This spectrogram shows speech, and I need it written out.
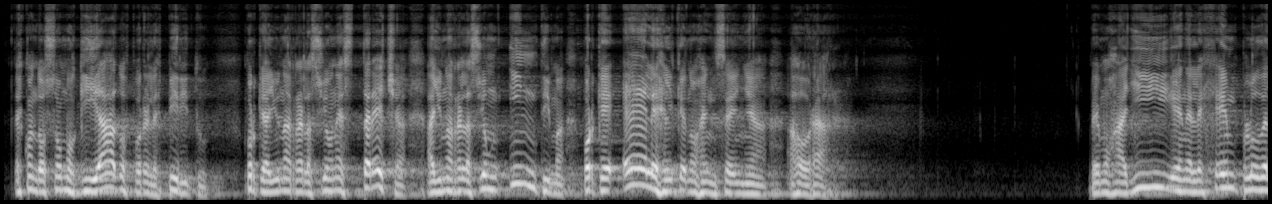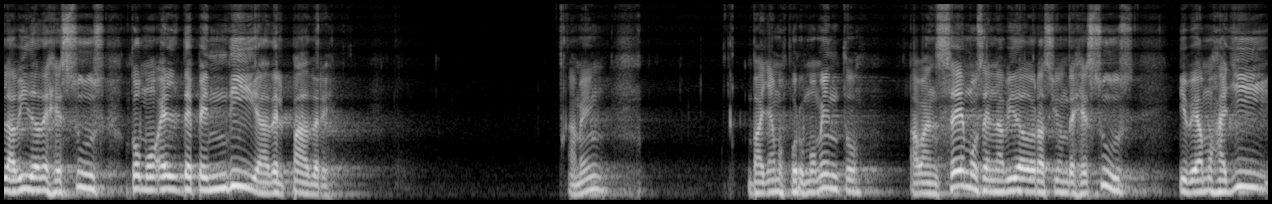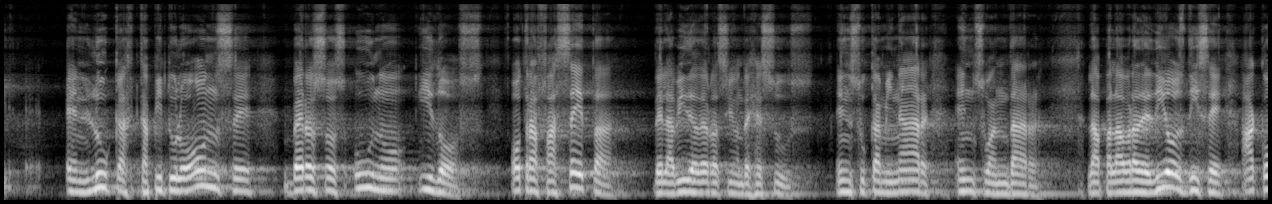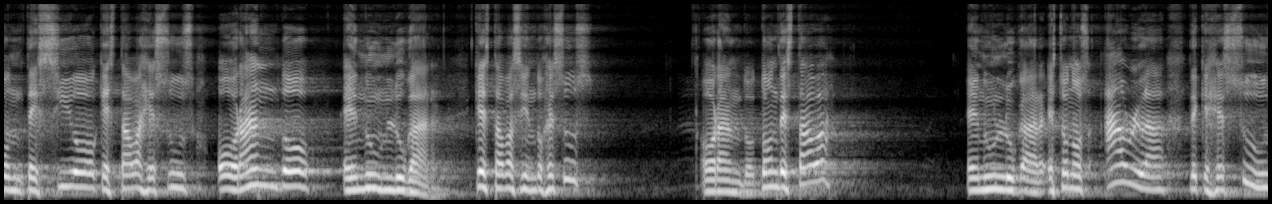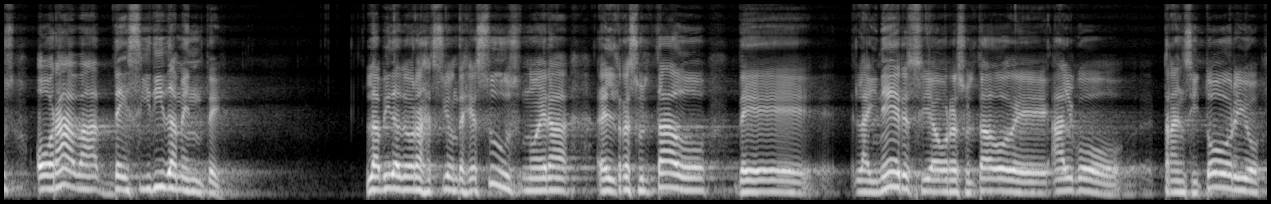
Es cuando somos guiados por el Espíritu porque hay una relación estrecha, hay una relación íntima, porque Él es el que nos enseña a orar. Vemos allí en el ejemplo de la vida de Jesús cómo Él dependía del Padre. Amén. Vayamos por un momento, avancemos en la vida de oración de Jesús y veamos allí en Lucas capítulo 11, versos 1 y 2, otra faceta de la vida de oración de Jesús, en su caminar, en su andar. La palabra de Dios dice, aconteció que estaba Jesús orando en un lugar. ¿Qué estaba haciendo Jesús? Orando. ¿Dónde estaba? En un lugar. Esto nos habla de que Jesús oraba decididamente. La vida de oración de Jesús no era el resultado de la inercia o resultado de algo transitorio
